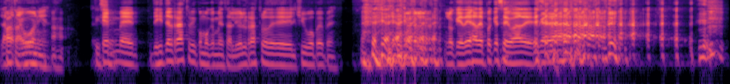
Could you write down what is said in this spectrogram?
la Patagonia. Patagonia. Ajá. Es que Sí. me dijiste el rastro y como que me salió el rastro del chivo Pepe. Que lo que deja después que se va de...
